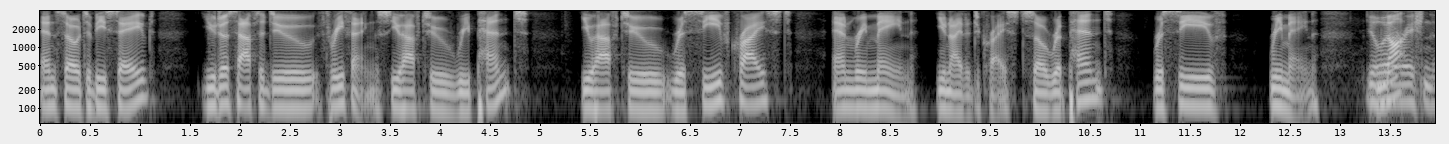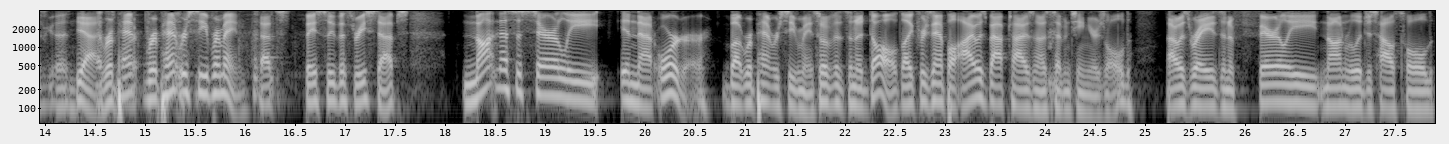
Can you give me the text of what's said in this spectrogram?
And so to be saved, you just have to do three things you have to repent, you have to receive Christ, and remain united to Christ. So repent, receive, remain. The alliteration is good. Yeah, That's repent, smart. repent, receive, remain. That's basically the three steps. Not necessarily in that order, but repent, receive, remain. So if it's an adult, like for example, I was baptized when I was 17 years old. I was raised in a fairly non-religious household.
